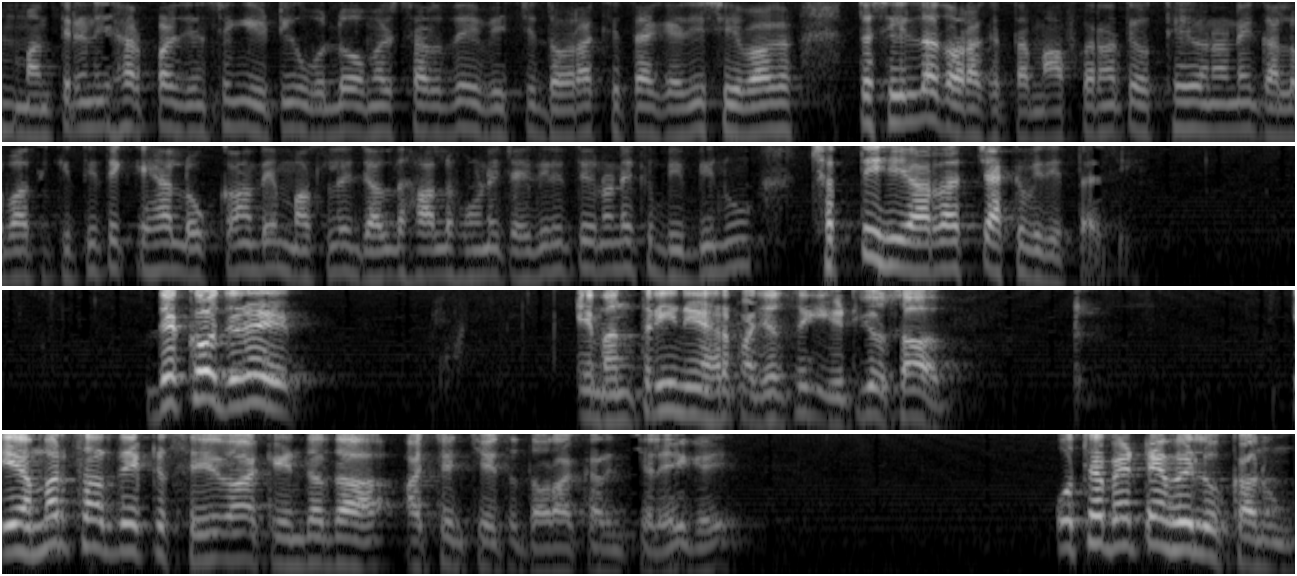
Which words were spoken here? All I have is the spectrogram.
ਮੰਤਰੀ ਨੇ ਹਰਪ੍ਰਜਨ ਸਿੰਘ ਈਟੀਓ ਵੱਲੋਂ ਅੰਮ੍ਰਿਤਸਰ ਦੇ ਵਿੱਚ ਦੌਰਾ ਕੀਤਾ ਗਿਆ ਜੀ। ਸੇਵਾ ਤਹਿਸੀਲ ਦਾ ਦੌਰਾ ਕੀਤਾ, ਮਾਫ ਕਰਨਾ, ਤੇ ਉੱਥੇ ਉਹਨਾਂ ਨੇ ਗੱਲਬਾਤ ਕੀਤੀ ਤੇ ਕਿਹਾ ਲੋਕਾਂ ਦੇ ਮਸਲੇ ਜਲਦ ਹੱਲ ਹੋਣੇ ਚਾਹੀਦੇ ਨੇ ਤੇ ਉਹਨਾਂ ਨੇ ਇੱਕ ਬੀਬੀ ਨੂੰ 36000 ਦਾ ਚੈੱਕ ਵੀ ਦਿੱਤਾ ਜੀ। ਦੇਖੋ ਜਿਹੜੇ ਇਹ ਮੰਤਰੀ ਨੇ ਹਰਭਜਨ ਸਿੰਘ ਈਟੀਓ ਸਾਹਿਬ, ਇਹ ਅੰਮ੍ਰਿਤਸਰ ਦੇ ਇੱਕ ਸੇਵਾ ਕੇਂਦਰ ਦਾ ਅਚਨਚੇਤ ਦੌਰਾ ਕਰਨ ਚਲੇ ਗਏ। ਉੱਥੇ ਬੈਠੇ ਹੋਏ ਲੋਕਾਂ ਨੂੰ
